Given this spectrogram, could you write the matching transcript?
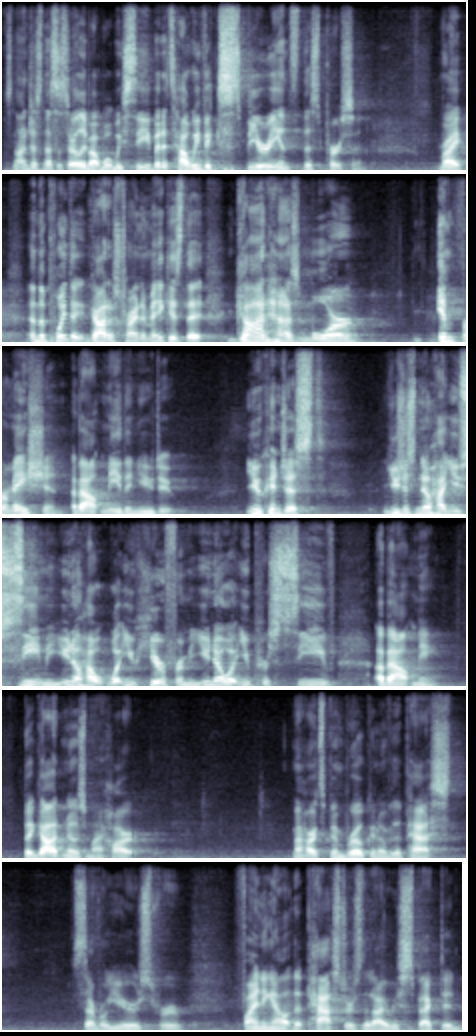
It's not just necessarily about what we see, but it's how we've experienced this person, right? And the point that God is trying to make is that God has more information about me than you do. You can just you just know how you see me. You know how what you hear from me. You know what you perceive about me. But God knows my heart. My heart's been broken over the past several years for finding out that pastors that I respected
